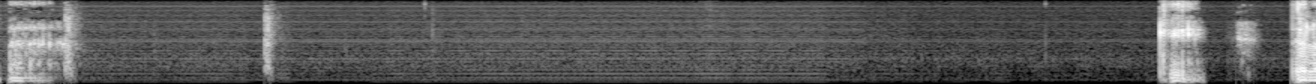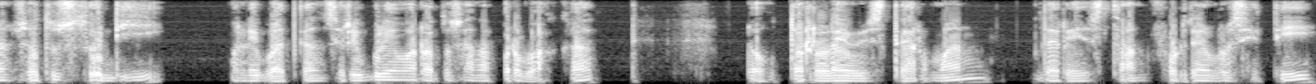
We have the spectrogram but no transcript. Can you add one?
Nah, Oke, dalam suatu studi melibatkan 1.500 anak berbakat, Dr. Lewis Terman dari Stanford University,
